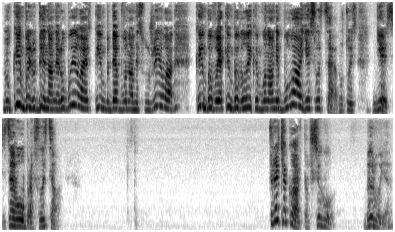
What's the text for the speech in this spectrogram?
Ну, ким би людина не робила, ким би де б вона не служила, ким би, яким би великим вона не була, є лице. Ну, тобто, є, це образ лиця. Третя карта всього. Беру я.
